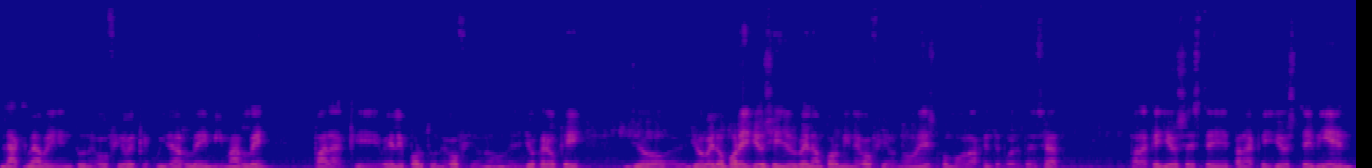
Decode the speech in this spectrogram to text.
la clave en tu negocio, hay que cuidarle, mimarle para que vele por tu negocio. ¿no? Yo creo que yo, yo velo por ellos y ellos velan por mi negocio, no es como la gente puede pensar. Para que ellos esté, para que yo esté bien,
